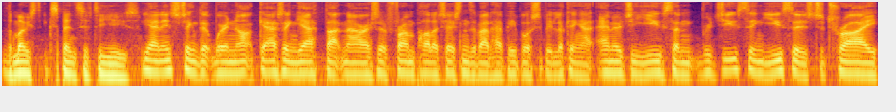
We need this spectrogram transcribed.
the most expensive to use. Yeah, and interesting that we're not getting yet that narrative from politicians about how people should be looking at energy use and reducing usage to try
